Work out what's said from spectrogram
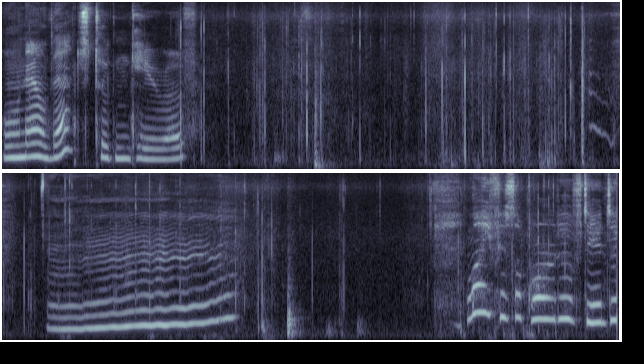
Well, now that's taken care of. Mm. Life is a part of dancing.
